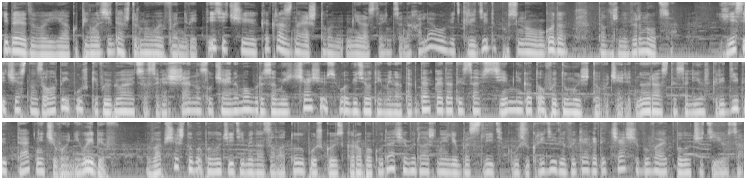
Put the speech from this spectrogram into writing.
И до этого я купил навсегда штурмовой FN 2000, как раз зная, что он мне достанется на халяву, ведь кредиты после Нового года должны вернуться. Если честно, золотые пушки выбиваются совершенно случайным образом и чаще всего везет именно тогда, когда ты совсем не готов и думаешь, что в очередной раз ты сольешь кредиты, так ничего не выбив. Вообще, чтобы получить именно золотую пушку из коробок удачи, вы должны либо слить кучу кредитов и как это чаще бывает, получить ее за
